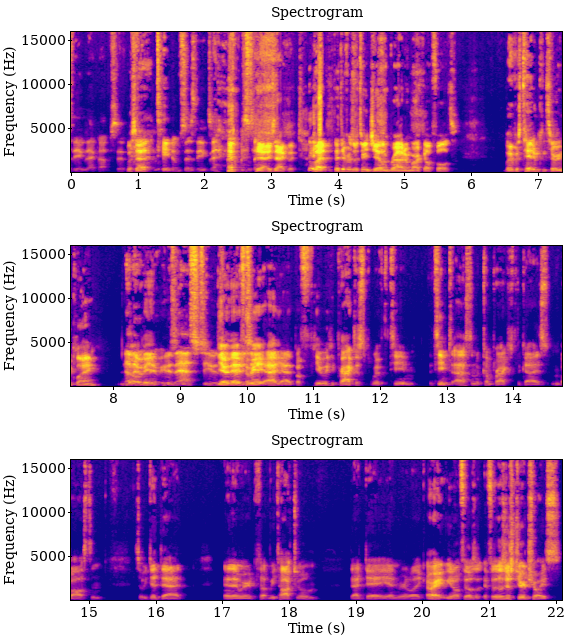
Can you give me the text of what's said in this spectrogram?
says the exact opposite. What's that? Tatum says the exact opposite. yeah, exactly. But the difference between Jaylen Brown and Markelle Fultz. Wait, was Tatum considering playing? No, No, they- I mean- he was asked. He was, Yeah, they, so he we, uh, yeah, but he he practiced with the team. The team asked him to come practice with the guys in Boston, so we did that, and then we were, we talked to him that day, and we are like, all right, you know, if it was if it was just your choice,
